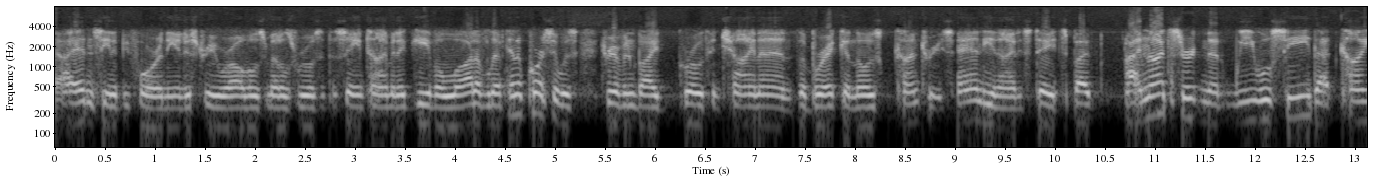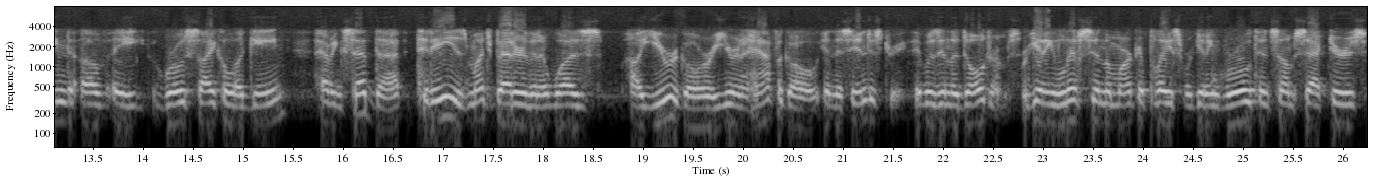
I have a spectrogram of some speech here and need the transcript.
I hadn't seen it before in the industry where all those metals rose at the same time, and it gave a lot of lift. And of course, it was driven by growth in China and the BRIC and those countries and the United States. But I'm not certain that we will see that kind of a growth cycle again. Having said that, today is much better than it was a year ago or a year and a half ago in this industry. It was in the doldrums. We're getting lifts in the marketplace, we're getting growth in some sectors,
